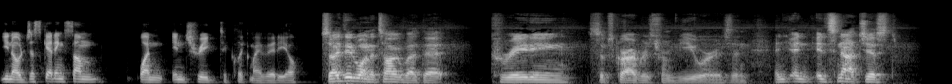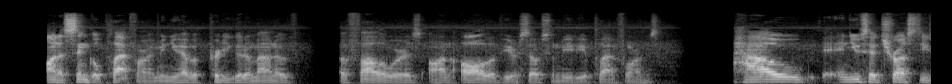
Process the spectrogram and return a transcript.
you know, just getting someone intrigued to click my video. So I did want to talk about that creating subscribers from viewers and, and, and it's not just on a single platform. I mean, you have a pretty good amount of, of followers on all of your social media platforms. How, and you said trust, you,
